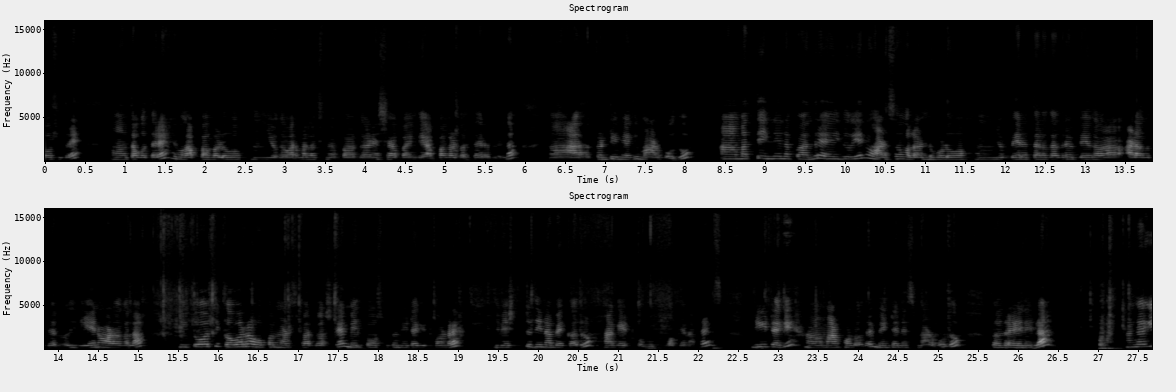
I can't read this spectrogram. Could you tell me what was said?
ತೋರಿಸಿದ್ರೆ ತಗೋತಾರೆ. ಇವಾಗ ಹಬ್ಬಗಳು ಇವಾಗ ವರಮಹಾಲಕ್ಷ್ಮಿ ಹಬ್ಬ, ಗಣೇಶ ಹಬ್ಬ ಹಿಂಗೆ ಹಬ್ಬಗಳು ಬರ್ತಾ ಇರೋದ್ರಿಂದ ಕಂಟಿನ್ಯೂ ಆಗಿ ಮಾಡ್ಬೋದು. ಆ, ಮತ್ತೆ ಇನ್ನೇನಪ್ಪಾ ಅಂದ್ರೆ ಇದು ಏನು ಅಳಸೋಗಲ್ಲ ಹಣ್ಣುಗಳು ಬೇರೆ ತರದಾದ್ರೆ ಬೇಗ ಹಾಳಾಗುತ್ತೆ ಅನ್ಬೋದು ಇದು ಏನು ಹಾಳಾಗಲ್ಲ. ನೀವು ತೋರಿಸಿ ಕವರ್ ಓಪನ್ ಮಾಡಿಸ್ಬಾರ್ದು ಅಷ್ಟೇ. ಮೇಲೆ ತೋರಿಸ್ಬಿಟ್ಟು ನೀಟಾಗಿ ಇಟ್ಕೊಂಡ್ರೆ ನೀವು ಎಷ್ಟು ದಿನ ಬೇಕಾದ್ರೂ ಹಾಗೆ ಇಟ್ಕೋಬಹುದು ಓಕೆನಾ ಫ್ರೆಂಡ್ಸ್ ನೀಟಾಗಿ ಮಾಡ್ಕೊಂಡು ಹೋದ್ರೆ ಮೇಂಟೆನೆನ್ಸ್ ಮಾಡ್ಬೋದು. ತೊಂದರೆ ಏನಿಲ್ಲ. ಹಂಗಾಗಿ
